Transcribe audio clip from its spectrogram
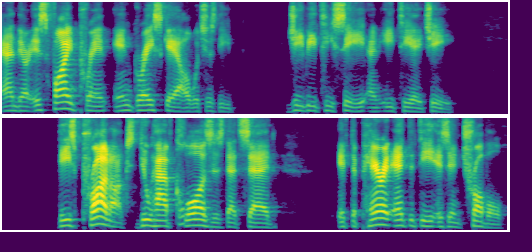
And there is fine print in grayscale, which is the GBTC and ETHE. These products do have clauses that said if the parent entity is in trouble,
